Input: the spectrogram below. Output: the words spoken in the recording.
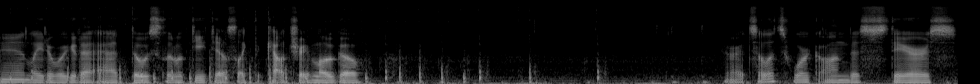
And later we're gonna add those little details like the Caltrain logo. Alright so let's work on the stairs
